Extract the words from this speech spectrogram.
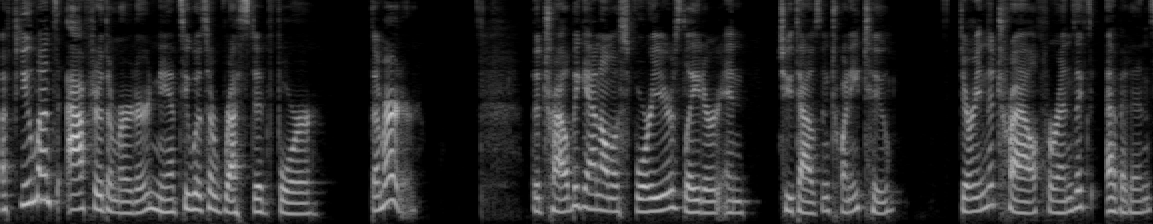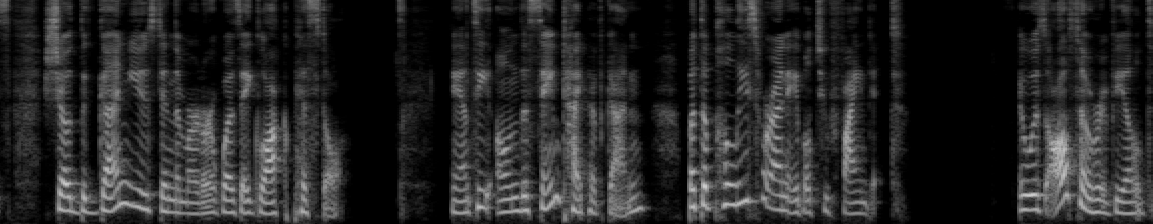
A few months after the murder, Nancy was arrested for the murder. The trial began almost four years later in 2022. During the trial, forensic evidence showed the gun used in the murder was a Glock pistol. Nancy owned the same type of gun, but the police were unable to find it. It was also revealed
